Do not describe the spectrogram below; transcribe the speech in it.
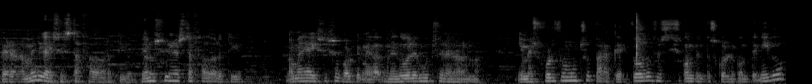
Pero no me digáis estafador, tío. Yo no soy un estafador, tío. No me digáis eso porque me, duele mucho en el alma. Y me esfuerzo mucho para que todos estéis contentos con el contenido,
